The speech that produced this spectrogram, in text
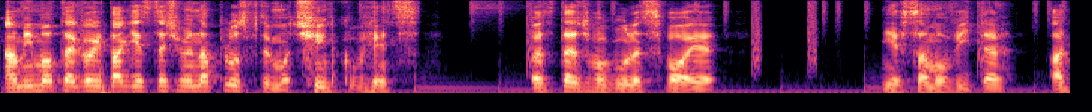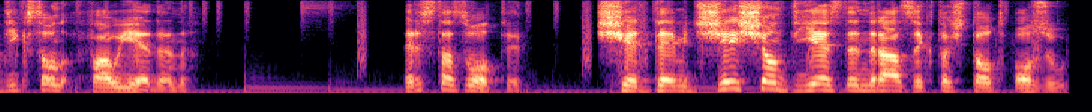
A mimo tego i tak jesteśmy na plus w tym odcinku, więc to jest też w ogóle swoje. Niesamowite. A Dixon V1. 400 zł. 71 razy ktoś to otworzył.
